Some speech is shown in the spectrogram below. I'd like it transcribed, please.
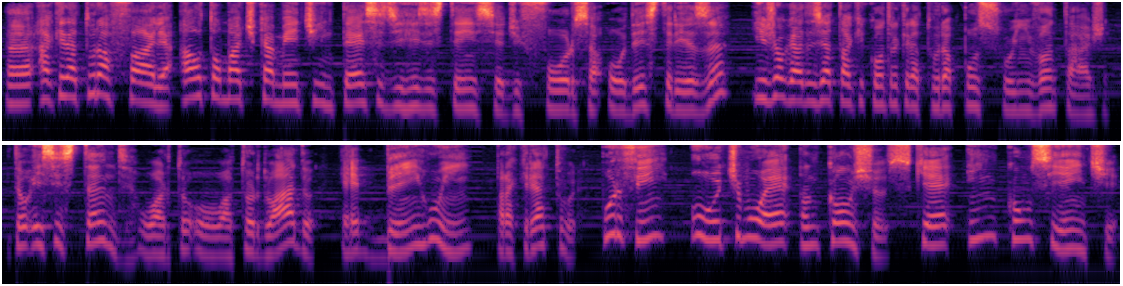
Uh, a criatura falha automaticamente em testes de resistência de força ou destreza e jogadas de ataque contra a criatura possuem vantagem. Então, esse stand, o, o atordoado, é bem ruim para a criatura. Por fim, o último é unconscious, que é inconsciente.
